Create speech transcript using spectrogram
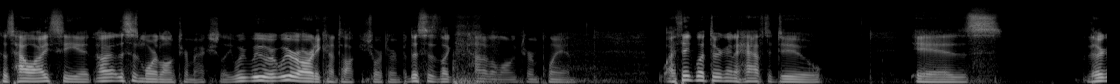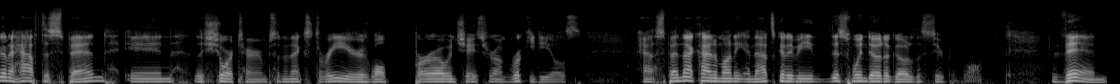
Because how I see it, uh, this is more long-term actually. We, we were we were already kind of talking short-term, but this is like kind of a long-term plan. I think what they're going to have to do is they're going to have to spend in the short term, so the next three years, while Burrow and Chase are on rookie deals, uh, spend that kind of money, and that's going to be this window to go to the Super Bowl. Then,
